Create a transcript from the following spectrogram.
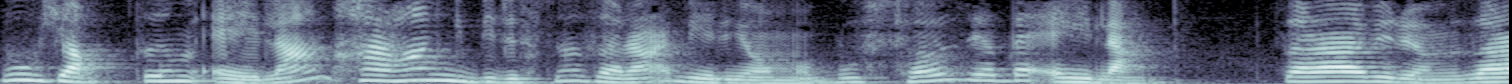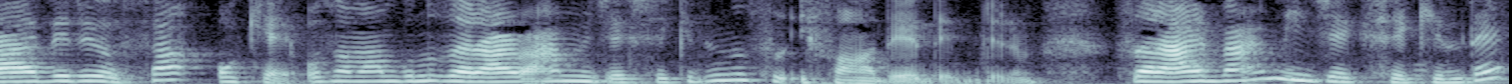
bu yaptığım eylem herhangi birisine zarar veriyor mu? Bu söz ya da eylem zarar veriyor mu? Zarar veriyorsa okey. O zaman bunu zarar vermeyecek şekilde nasıl ifade edebilirim? Zarar vermeyecek şekilde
